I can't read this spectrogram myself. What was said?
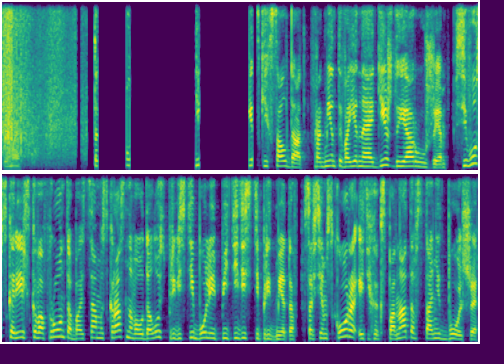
Вот, советских солдат, фрагменты военной одежды и оружия. Всего с Карельского фронта бойцам из Красного удалось привезти более 50 предметов. Совсем скоро этих экспонатов станет больше.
